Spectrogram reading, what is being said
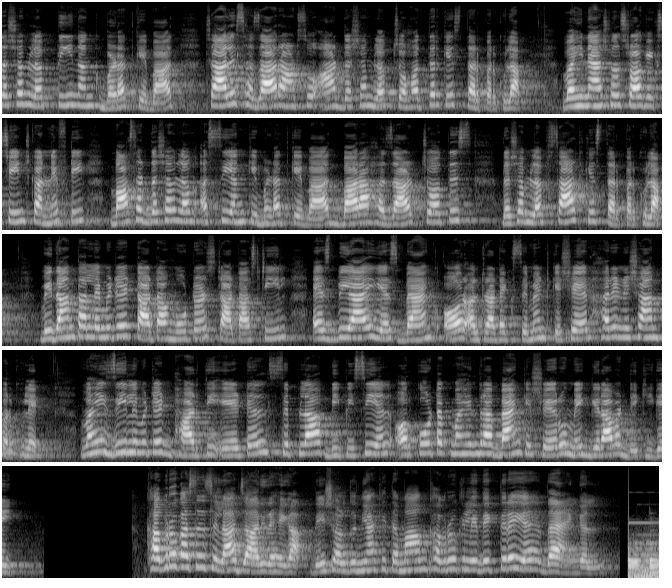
दशमलव तीन अंक बढ़त के बाद चालीस हज़ार आठ दशमलव चौहत्तर के स्तर पर खुला। वहीं नेशनल स्टॉक एक्सचेंज का निफ्टी बासठ दशमलव अस्सी अंक की बढ़त के बाद बारह हज़ार चौतीस दशमलव साठ के स्तर पर खुला। Vedanta limited, Tata motors, Tata steel, SBI, Yes Bank और अल्ट्राटेक सीमेंट के शेयर हरे निशान पर खुले। वहीं जी लिमिटेड भारतीय एयरटेल, सिप्ला, बीपीसीएल और कोटक महिंद्रा बैंक के शेयरों में गिरावट देखी गई। खबरों का सिलसिला जारी रहेगा। देश और दुनिया की तमाम खबरों के लिए देखते रहिए द एंगल।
